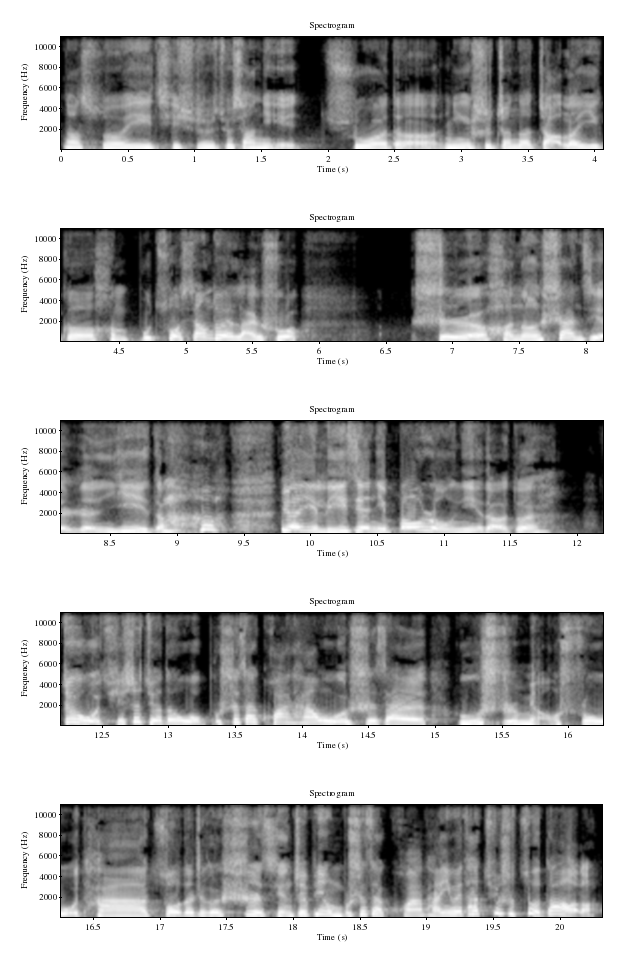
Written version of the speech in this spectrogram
那所以其实就像你。说的你是真的找了一个很不错，相对来说是很能善解人意的，愿意理解你、包容你的。对，对我其实觉得我不是在夸他，我是在如实描述他做的这个事情。这并不是在夸他，因为他确实做到了。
